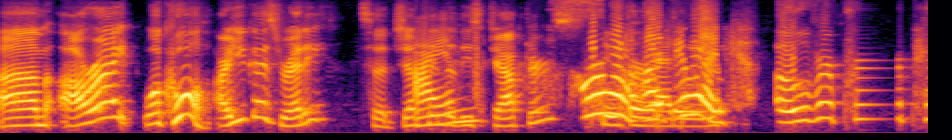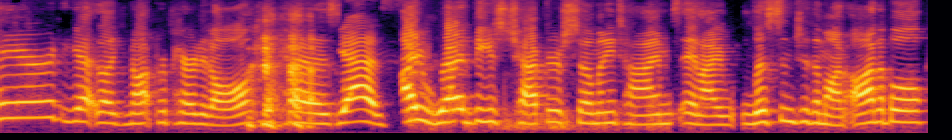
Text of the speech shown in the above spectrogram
Um all right. Well cool. Are you guys ready to jump I into these chapters Super Oh, I feel like over prepared, yet like not prepared at all because yes I read these chapters so many times and I listened to them on Audible.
